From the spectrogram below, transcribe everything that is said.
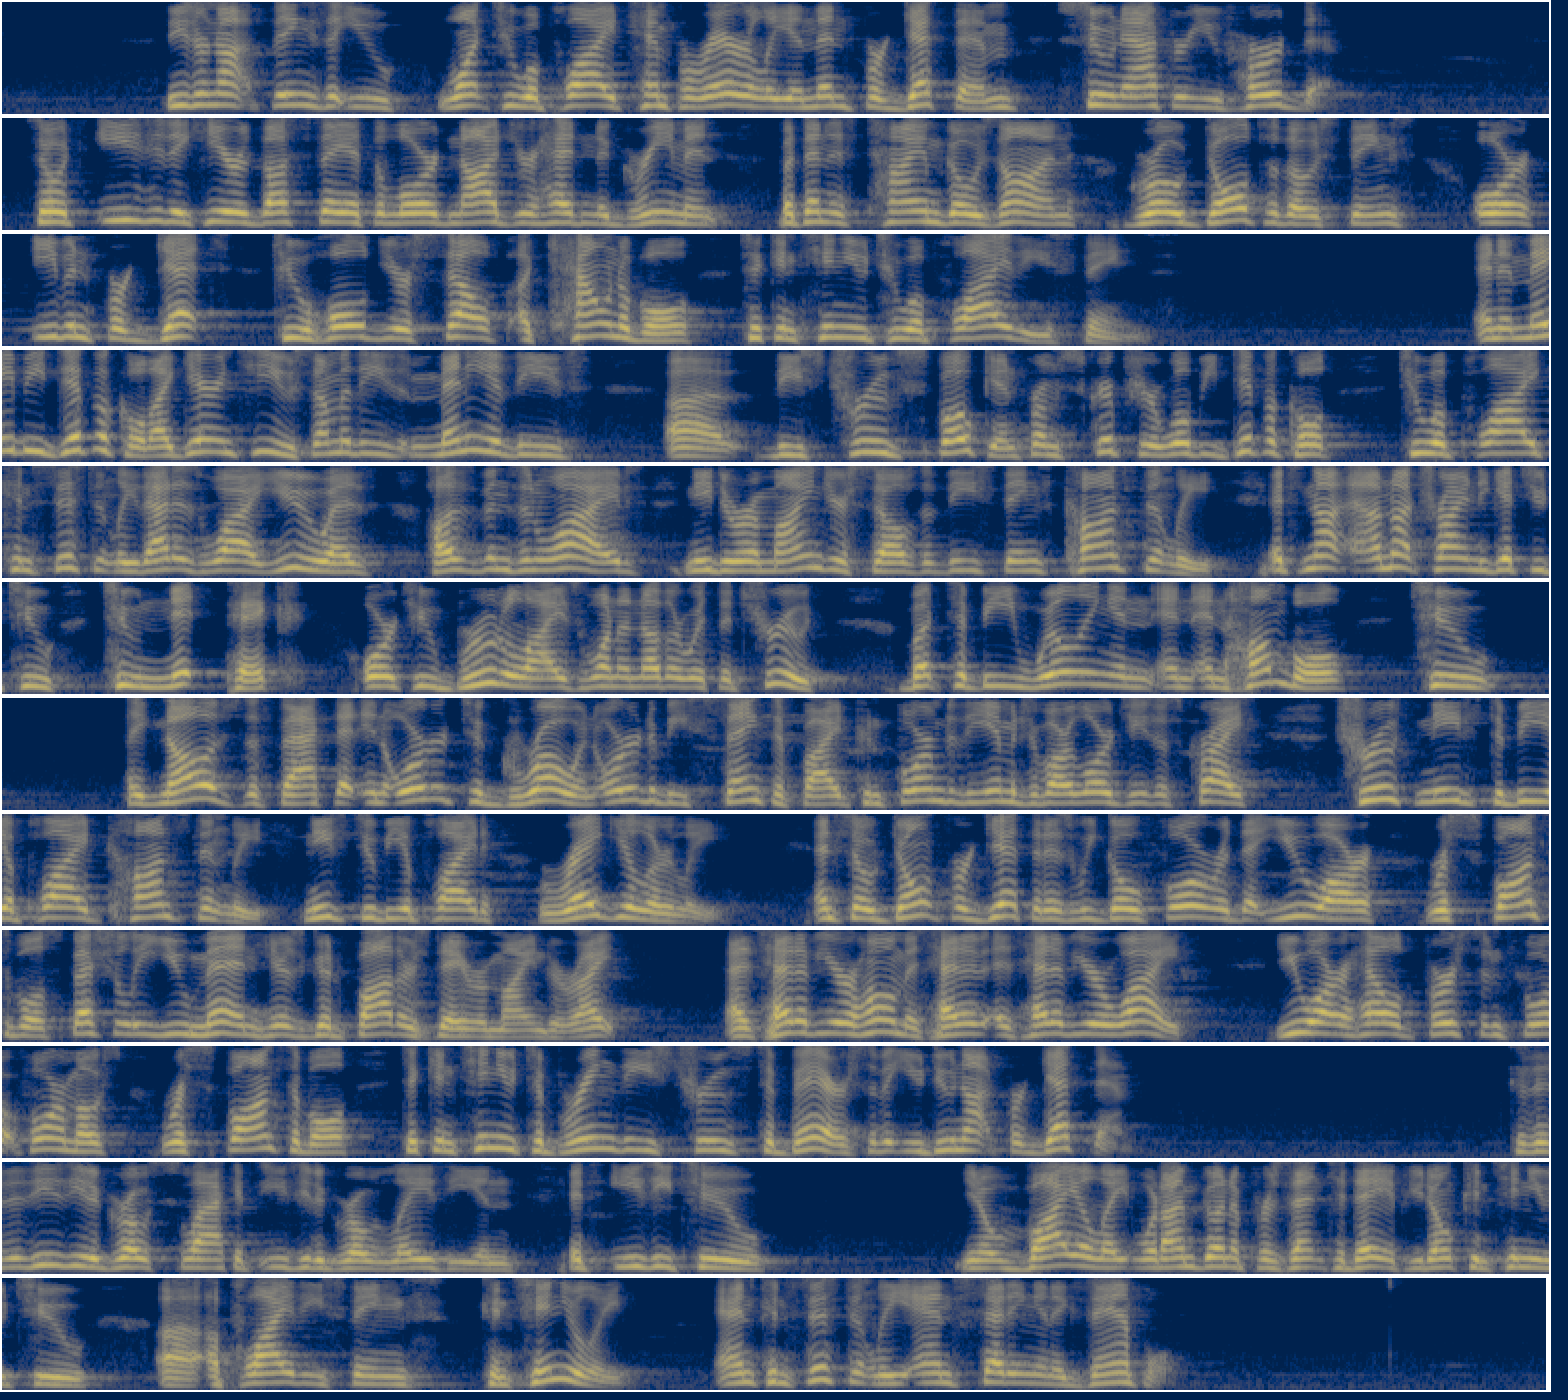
These are not things that you want to apply temporarily and then forget them soon after you've heard them. So it's easy to hear, thus saith the Lord, nod your head in agreement, but then as time goes on, grow dull to those things or even forget to hold yourself accountable to continue to apply these things. And it may be difficult. I guarantee you some of these, many of these, uh, these truths spoken from scripture will be difficult to apply consistently. That is why you as husbands and wives need to remind yourselves of these things constantly. It's not, I'm not trying to get you to, to nitpick or to brutalize one another with the truth but to be willing and, and, and humble to acknowledge the fact that in order to grow, in order to be sanctified, conform to the image of our Lord Jesus Christ, truth needs to be applied constantly, needs to be applied regularly. And so don't forget that as we go forward that you are responsible, especially you men, here's a good Father's Day reminder, right? As head of your home, as head of, as head of your wife, you are held first and for, foremost responsible to continue to bring these truths to bear so that you do not forget them. Because it is easy to grow slack, it's easy to grow lazy, and it's easy to, you know, violate what I'm going to present today if you don't continue to uh, apply these things continually and consistently and setting an example.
